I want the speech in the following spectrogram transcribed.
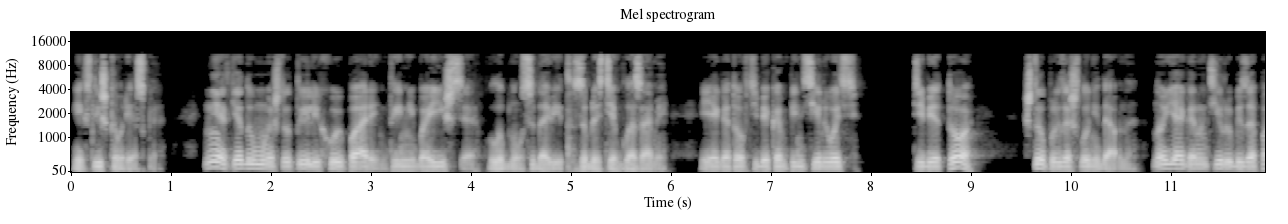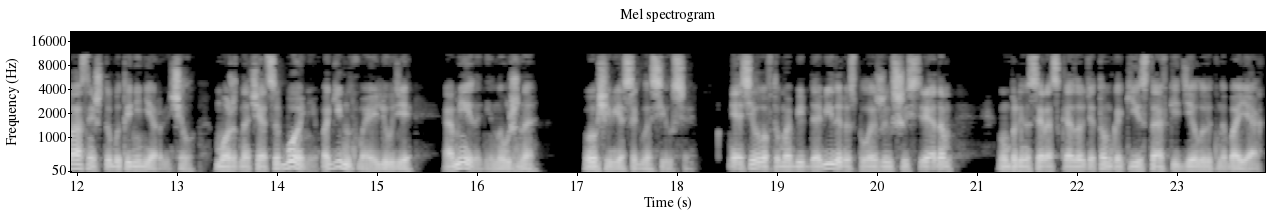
Их слишком резко. «Нет, я думаю, что ты лихой парень, ты не боишься», — улыбнулся Давид, заблестев глазами. «Я готов тебе компенсировать тебе то, что произошло недавно. Но я гарантирую безопасность, чтобы ты не нервничал. Может начаться бойня, погибнут мои люди, а мне это не нужно». В общем, я согласился. Я сел в автомобиль Давида, расположившись рядом. Он принялся рассказывать о том, какие ставки делают на боях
